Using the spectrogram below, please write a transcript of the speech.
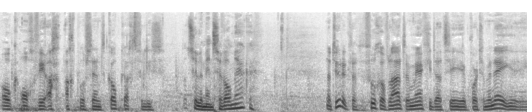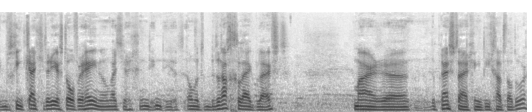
ook ongeveer 8, 8 koopkrachtverlies. Dat zullen mensen wel merken. Natuurlijk, dat, vroeger of later merk je dat in je portemonnee. Misschien kijk je er eerst overheen omdat, je, omdat het bedrag gelijk blijft. Maar uh, de prijsstijging die gaat wel door.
